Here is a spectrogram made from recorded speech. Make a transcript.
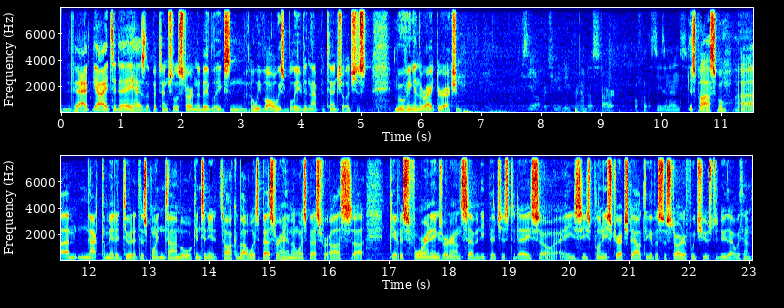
that guy today has the potential to start in the big leagues, and we've always believed in that potential. It's just moving in the right direction. See an opportunity for him to start before the season ends? It's possible. Uh, I'm not committed to it at this point in time, but we'll continue to talk about what's best for him and what's best for us. Uh, gave us four innings, right around 70 pitches today, so uh, he's, he's plenty stretched out to give us a start if we choose to do that with him.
